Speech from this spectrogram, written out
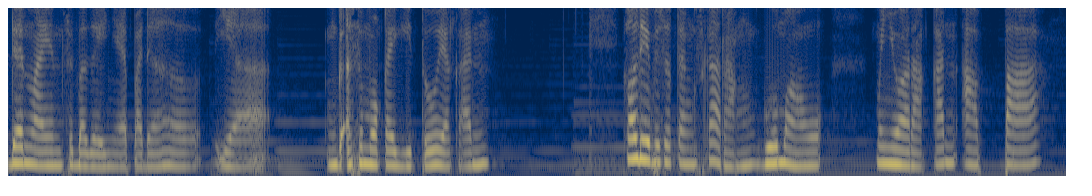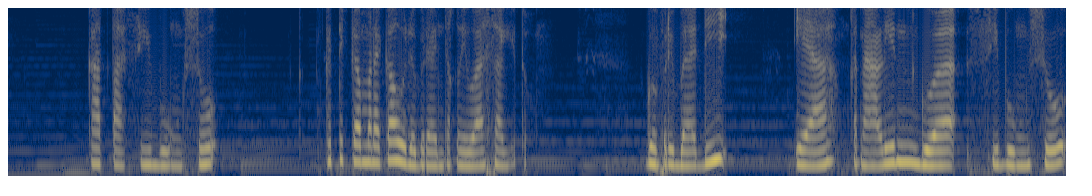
dan lain sebagainya. Padahal ya nggak semua kayak gitu ya kan. Kalau di episode yang sekarang, gue mau menyuarakan apa kata si bungsu ketika mereka udah beranjak dewasa gitu. Gue pribadi, ya kenalin gue si bungsu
